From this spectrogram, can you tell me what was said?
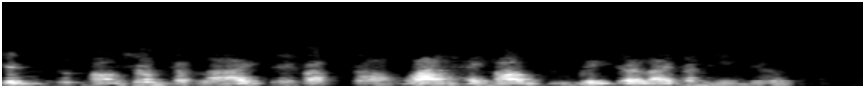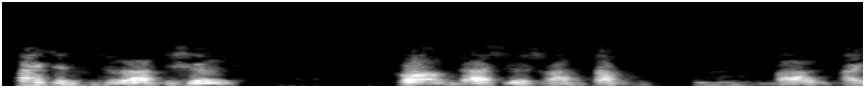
sinh ước mong sớm gặp lại Tế Phật tròn ngoan hãy mau chuẩn bị trở lại thánh hiền đường. Thái sinh thưa ân sư, con đã sửa soạn xong kính mời thầy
